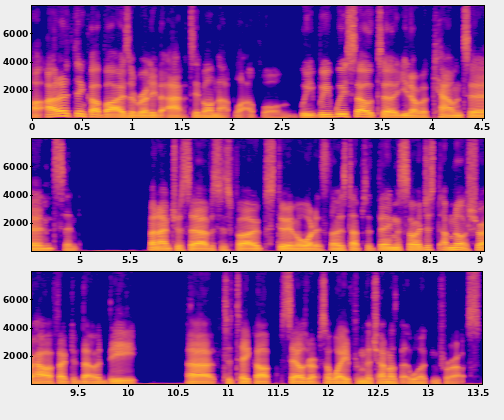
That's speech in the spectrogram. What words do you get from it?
I, I don't think our buyers are really that active on that platform. We we we sell to you know accountants and financial services folks doing audits, those types of things. So I just I'm not sure how effective that would be uh, to take up sales reps away from the channels that are working for us.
